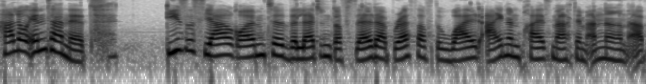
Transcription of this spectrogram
Hallo Internet! Dieses Jahr räumte The Legend of Zelda Breath of the Wild einen Preis nach dem anderen ab.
